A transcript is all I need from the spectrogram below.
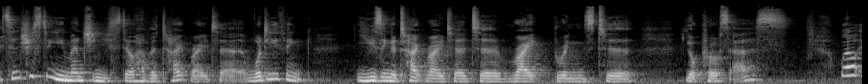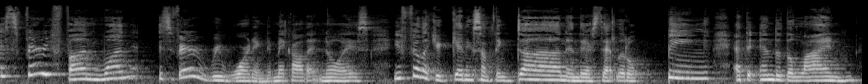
It's interesting you mentioned you still have a typewriter. What do you think using a typewriter to write brings to your process? Well, it's very fun. One, it's very rewarding to make all that noise. You feel like you're getting something done, and there's that little bing at the end of the line,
